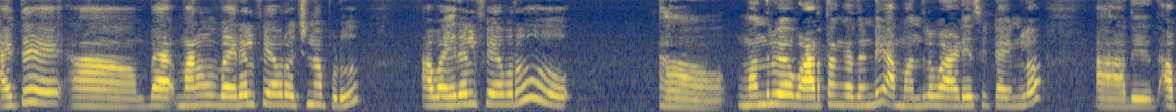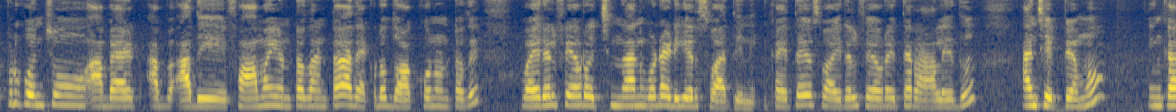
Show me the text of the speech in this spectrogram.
అయితే బ్యా- మనం వైరల్ ఫీవర్ వచ్చినప్పుడు ఆ వైరల్ ఫీవరు మందులు వాడతాం కదండి. ఆ మందులు వాడేసి టైంలో అది అప్పుడు కొంచెం ఆ బ్యాక్ అది ఫామ్ అయి ఉంటుందంట. అది ఎక్కడో దాక్కొని ఉంటుంది. వైరల్ ఫీవర్ వచ్చిందా అని కూడా అడిగారు స్వాతిని. అయితే వైరల్ ఫీవర్ అయితే రాలేదు అని చెప్పాము. ఇంకా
